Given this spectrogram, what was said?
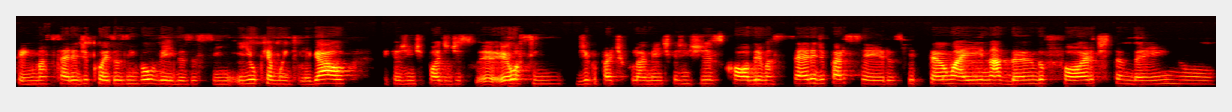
Tem uma série de coisas envolvidas, assim, e o que é muito legal é que a gente pode, eu assim digo particularmente que a gente descobre uma série de parceiros que estão aí nadando forte também no,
